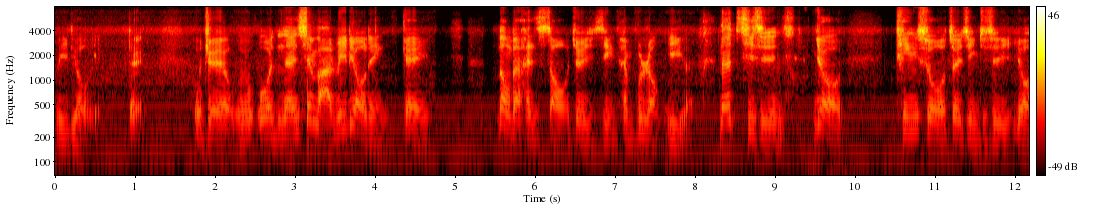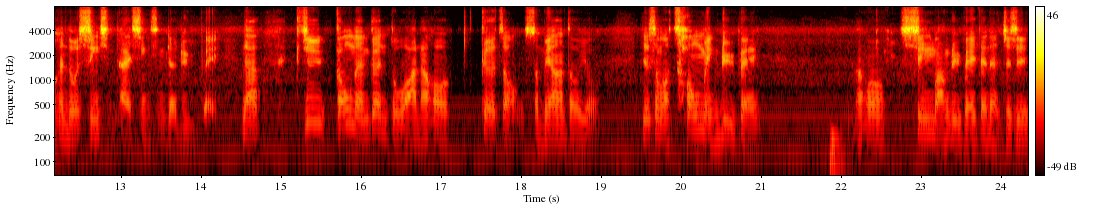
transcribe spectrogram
V 六零。对，我觉得我我能先把 V 六零给弄得很熟，就已经很不容易了。那其实又听说最近就是有很多新形态、新兴的绿杯。那就是功能更多啊，然后各种什么样的都有，有什么聪明滤杯，然后星芒滤杯等等，就是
